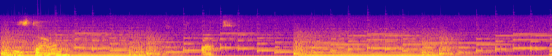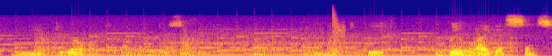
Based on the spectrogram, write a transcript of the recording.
This is down. That. I need to go up on other side. I need to be will, I guess, since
